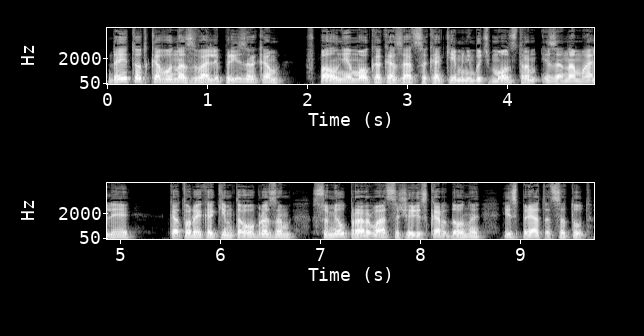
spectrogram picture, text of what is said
«Да и тот, кого назвали призраком, вполне мог оказаться каким-нибудь монстром из аномалии, который каким-то образом сумел прорваться через кордоны и спрятаться тут.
